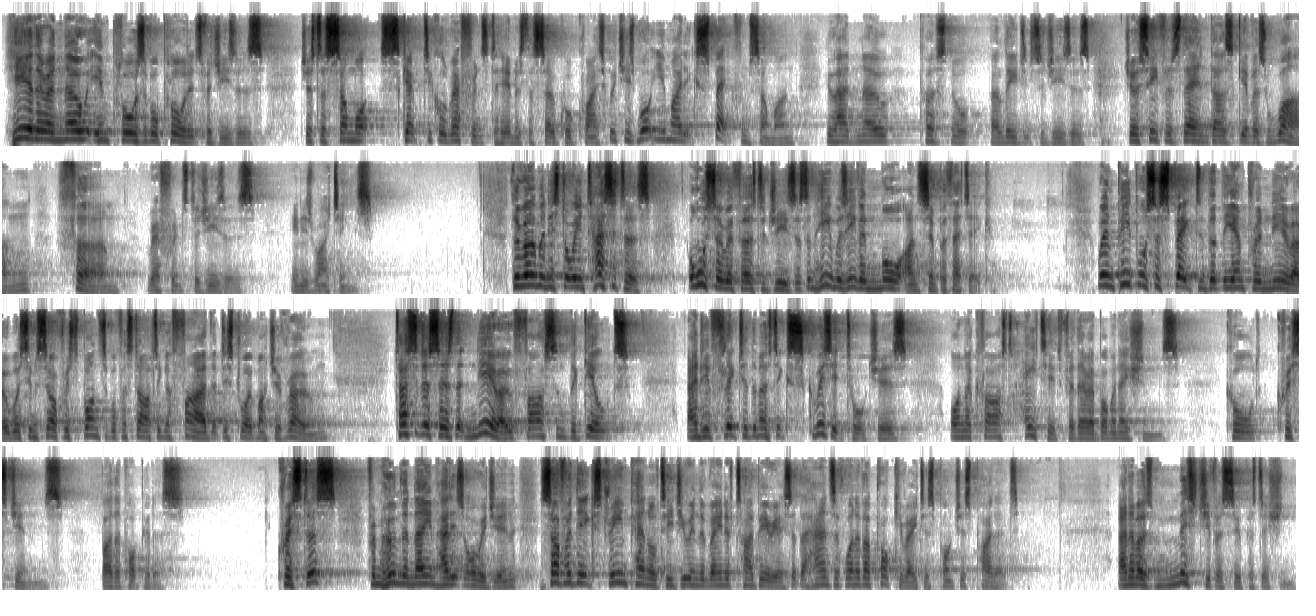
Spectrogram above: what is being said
Here, there are no implausible plaudits for Jesus, just a somewhat skeptical reference to him as the so called Christ, which is what you might expect from someone who had no personal allegiance to Jesus. Josephus then does give us one firm reference to Jesus in his writings. The Roman historian Tacitus also refers to Jesus, and he was even more unsympathetic. When people suspected that the Emperor Nero was himself responsible for starting a fire that destroyed much of Rome, Tacitus says that Nero fastened the guilt and inflicted the most exquisite tortures on a class hated for their abominations, called Christians by the populace. Christus, from whom the name had its origin, suffered the extreme penalty during the reign of Tiberius at the hands of one of our procurators, Pontius Pilate. And a most mischievous superstition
